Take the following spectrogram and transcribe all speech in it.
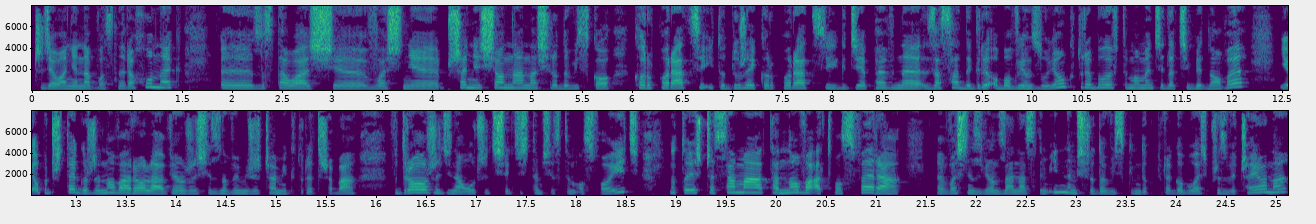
czy działania na własny rachunek, y, zostałaś właśnie przeniesiona na środowisko korporacji i to dużej korporacji, gdzie pewne zasady gry obowiązują, które były w tym momencie dla ciebie nowe. I oprócz tego, że nowa rola wiąże się z nowymi rzeczami, które trzeba wdrożyć, nauczyć się gdzieś tam się z tym oswoić, no to jeszcze sama ta nowa atmosfera właśnie związana z tym innym środowiskiem, do którego byłaś przyzwyczajona,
